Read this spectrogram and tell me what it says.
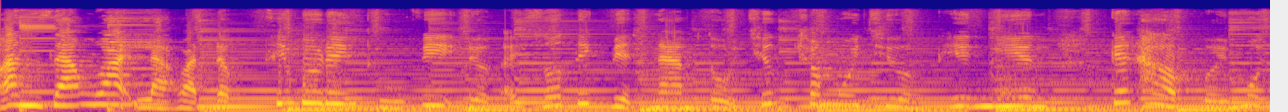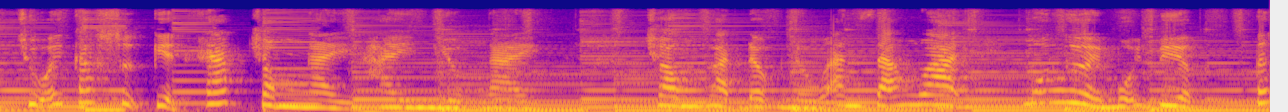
ăn dã ngoại là hoạt động team building thú vị được Exotic Việt Nam tổ chức trong môi trường thiên nhiên kết hợp với một chuỗi các sự kiện khác trong ngày hay nhiều ngày. Trong hoạt động nấu ăn dã ngoại, mỗi người mỗi việc, tất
